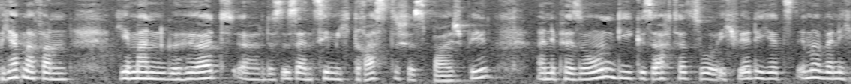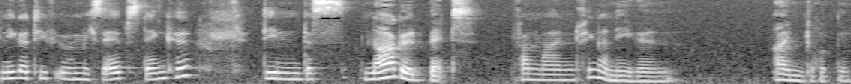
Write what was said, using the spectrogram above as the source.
Ich habe mal von jemandem gehört, äh, das ist ein ziemlich drastisches Beispiel, eine Person, die gesagt hat, so, ich werde jetzt immer, wenn ich negativ über mich selbst denke, den, das Nagelbett von meinen Fingernägeln eindrücken.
